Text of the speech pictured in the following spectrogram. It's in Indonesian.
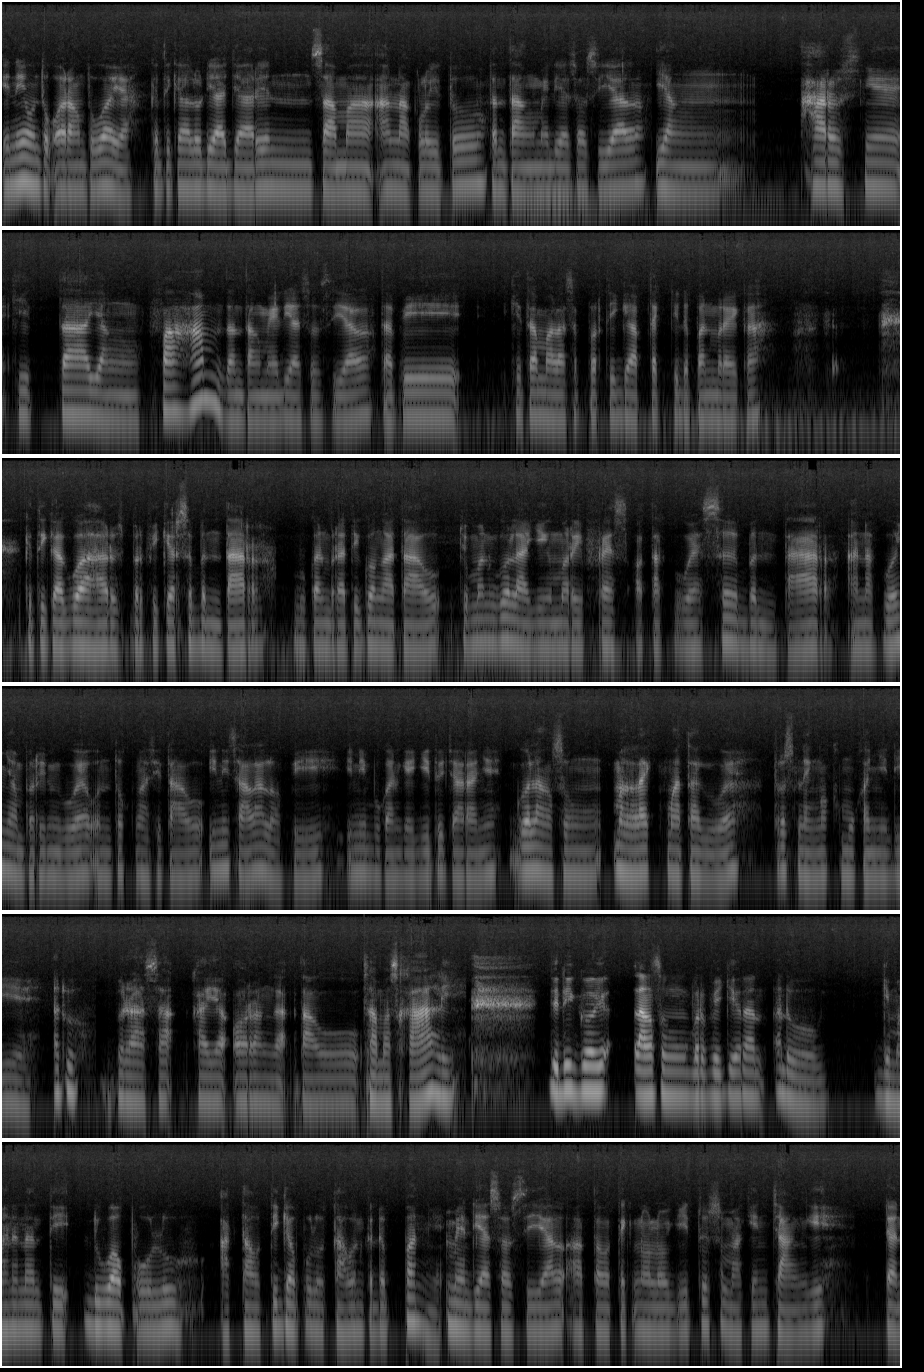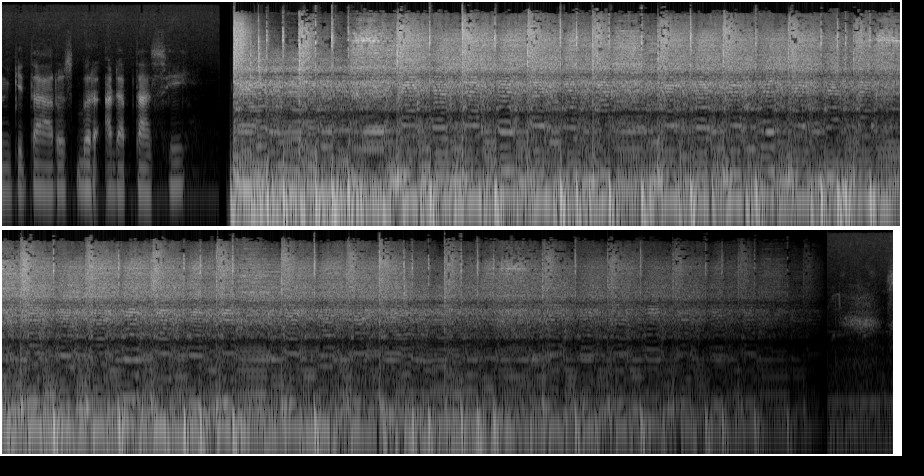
ini untuk orang tua ya. Ketika lu diajarin sama anak lu itu tentang media sosial yang harusnya kita yang paham tentang media sosial tapi kita malah seperti gaptek di depan mereka. Ketika gua harus berpikir sebentar bukan berarti gue nggak tahu cuman gue lagi merefresh otak gue sebentar. Anak gue nyamperin gue untuk ngasih tahu ini salah loh pi. Ini bukan kayak gitu caranya. Gue langsung melek mata gue terus nengok ke mukanya dia. Aduh berasa kayak orang nggak tahu sama sekali. Jadi gue langsung berpikiran aduh gimana nanti 20 atau 30 tahun ke depan ya. Media sosial atau teknologi itu semakin canggih dan kita harus beradaptasi.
